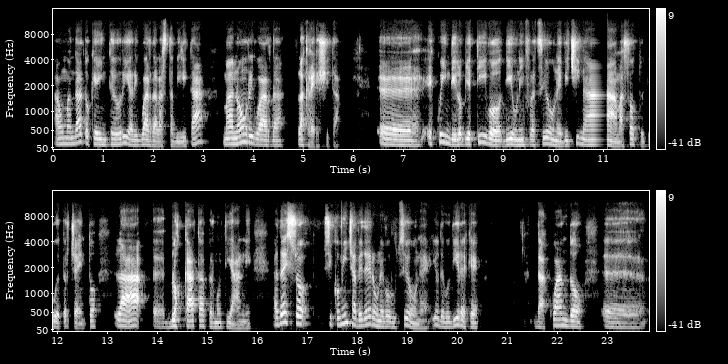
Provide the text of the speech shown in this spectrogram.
ha un mandato che in teoria riguarda la stabilità, ma non riguarda la crescita. Eh, e quindi l'obiettivo di un'inflazione vicina a ma sotto il 2% l'ha eh, bloccata per molti anni. Adesso si comincia a vedere un'evoluzione. Io devo dire che da quando eh,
